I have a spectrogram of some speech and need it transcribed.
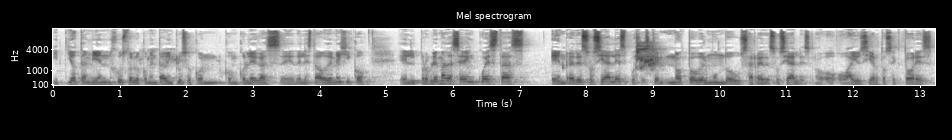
Y yo también justo lo comentaba incluso con, con colegas eh, del Estado de México, el problema de hacer encuestas en redes sociales, pues es que no todo el mundo usa redes sociales, ¿no? o, hay ciertos sectores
